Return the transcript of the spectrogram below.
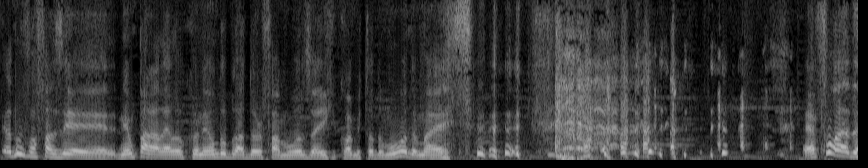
eu não vou fazer nenhum paralelo com nenhum dublador famoso aí que come todo mundo, mas. é foda.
